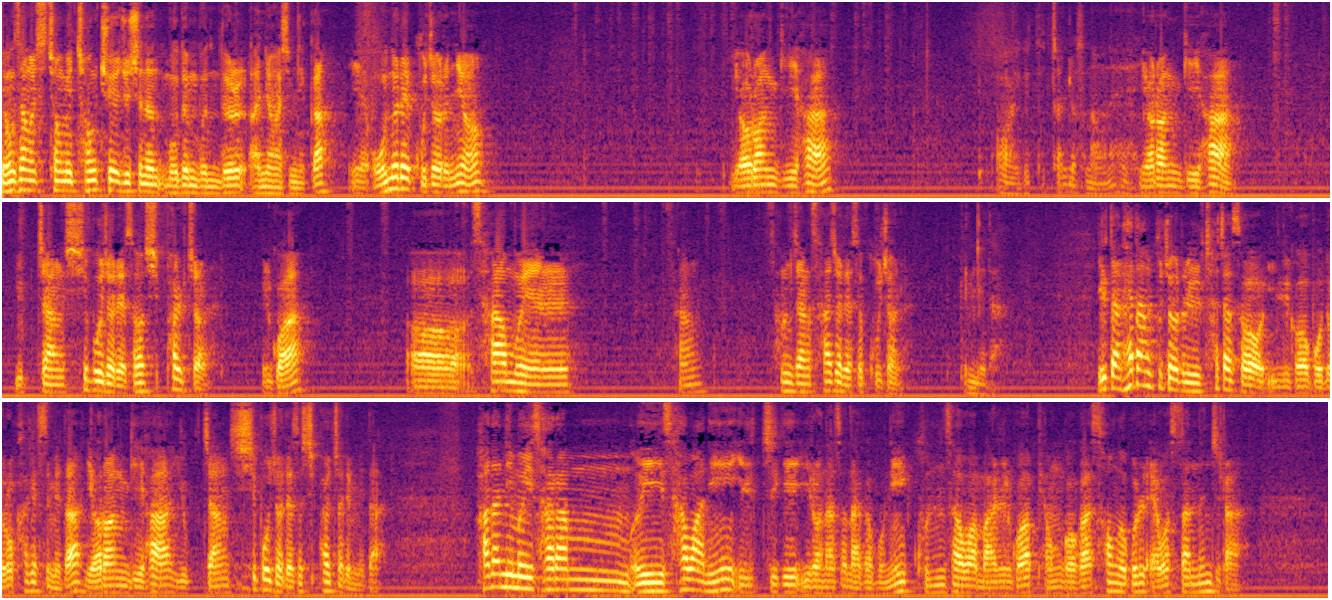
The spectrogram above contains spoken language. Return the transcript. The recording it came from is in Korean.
영상을 시청 및 청취해 주시는 모든 분들 안녕하십니까? 예, 오늘의 구절은요, 열왕기하, 어, 이게 또 잘려서 나오네. 열왕기하 6장 15절에서 18절과, 어, 사무엘상 3장 4절에서 9절입니다. 일단 해당 구절을 찾아서 읽어보도록 하겠습니다. 열왕기하 6장 15절에서 18절입니다. 하나님의 사람의 사환이 일찍이 일어나서 나가보니 군사와 말과 병거가 성읍을 애워쌌는지라.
